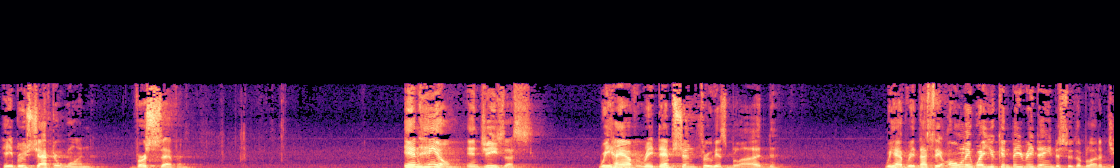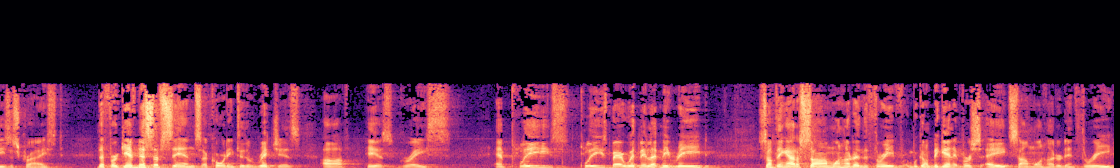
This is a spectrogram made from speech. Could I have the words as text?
Hebrews chapter 1 verse 7. In Him, in Jesus, we have redemption through His blood. We have, that's the only way you can be redeemed is through the blood of Jesus Christ. The forgiveness of sins according to the riches of His grace. And please, please bear with me. Let me read something out of Psalm 103. We're going to begin at verse 8, Psalm 103.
